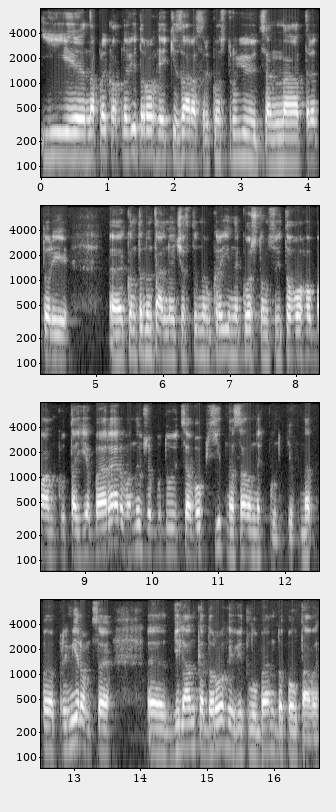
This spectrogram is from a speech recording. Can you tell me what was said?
І, наприклад, нові дороги, які зараз реконструюються на території е, континентальної частини України коштом Світового банку та ЄБРР, вони вже будуються в обхід населених пунктів. Приміром, це е, ділянка дороги від Лубен до Полтави.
